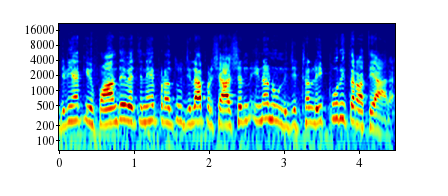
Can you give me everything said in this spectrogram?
ਜਿਹੜੀਆਂ ਕਿ ਉਫਾਨ ਦੇ ਵਿੱਚ ਨੇ, ਪਰੰਤੂ ਜ਼ਿਲ੍ਹਾ ਪ੍ਰਸ਼ਾਸਨ ਇਹਨਾਂ ਨੂੰ ਨਜਿੱਠਣ ਲਈ ਪੂਰੀ ਤਰ੍ਹਾਂ ਤਿਆਰ ਹੈ।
